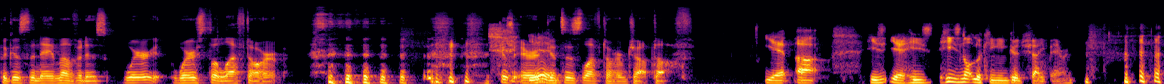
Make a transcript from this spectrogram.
because the name of it is "Where Where's the left arm?" Because Eren Yeah. gets his left arm chopped off. Yeah, uh, he's yeah he's he's not looking in good shape, Eren.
